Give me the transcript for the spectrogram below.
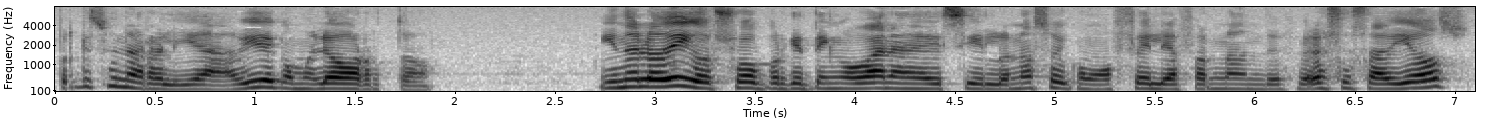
porque es una realidad, vive como el orto. Y no lo digo yo porque tengo ganas de decirlo, no soy como Ofelia Fernández, gracias a Dios,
